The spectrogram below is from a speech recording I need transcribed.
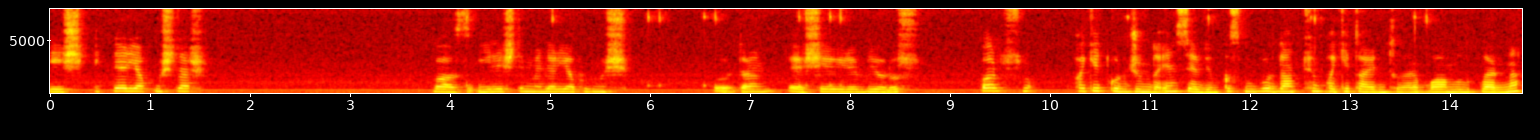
değişiklikler yapmışlar. Bazı iyileştirmeler yapılmış. Buradan her şeye girebiliyoruz. Pardus paket kurucunda en sevdiğim kısmı buradan tüm paket ayrıntılara, bağımlılıklarını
